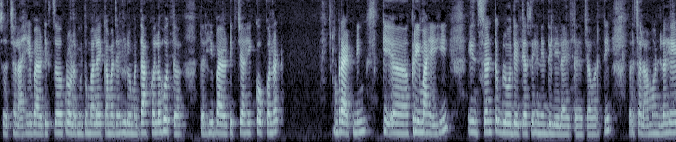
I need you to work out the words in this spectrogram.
सो चला हे बायोटिकचं प्रोडक्ट मी तुम्हाला एका माझ्या व्हिडिओमध्ये दाखवलं होतं. तर ही बायोटिकची आहे कोकोनट ब्रायटनिंग स्की क्रीम आहे ही. इन्स्टंट ग्लो देते असं ह्याने दिलेलं आहे तर ह्याच्यावरती. तर चला म्हटलं हे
